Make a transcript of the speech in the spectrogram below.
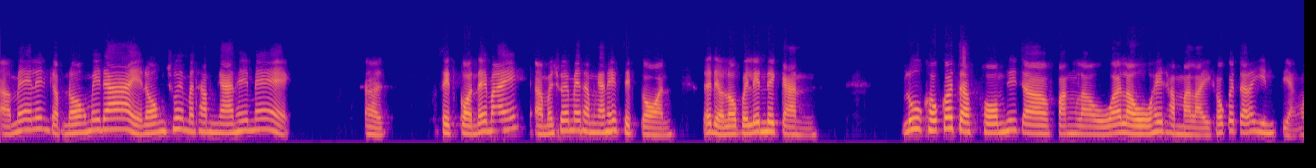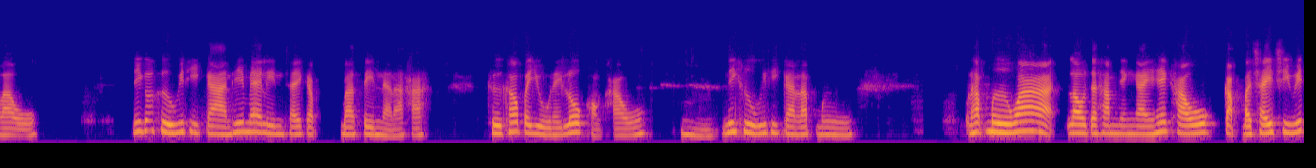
อ่าแม่เล่นกับน้องไม่ได้ น้องช่วยมาทำงานให้แม่ เสร็จก่อนได้ไหมอ่ามาช่วยแม่ทำงานให้เสร็จก่อน แล้วเดี๋ยวเราไปเล่นด้วยกัน ลูกเขาก็จะพร้อมที่จะฟังเราว่าเราให้ทำอะไรเขาก็จะได้ยินเสียงเรา นี่ก็คือวิธีการที่แม่ลินใช้กับบาซินน่ะนะคะ คือเข้าไปอยู่ในโลกของเขาอืม นี่คือวิธีการรับมือ รับมือว่าเราจะทำยังไงให้เขากลับมาใช้ชีวิต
